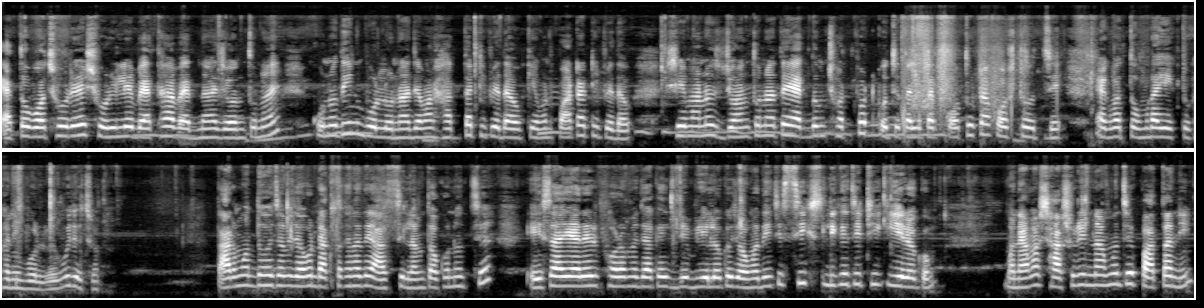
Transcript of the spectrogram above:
এত বছরে শরীরে ব্যথা বেদনায় যন্ত্রণায় কোনোদিন বলল না যে আমার হাতটা টিপে দাও কি আমার পাটা টিপে দাও? সে মানুষ যন্ত্রণাতে একদম ছটফট করছে তাহলে তার কতটা কষ্ট হচ্ছে? একবার তোমরাই একটুখানি বলবে বুঝেছ? তার মধ্যে হচ্ছে আমি যখন ডাক্তারখানাতে আসছিলাম, তখন হচ্ছে এসআইআর এর ফর্মে যাকে যে বিএলওকে জমা দিয়েছি সিক্স লিখেছি ঠিকই এরকম। মানে আমার শাশুড়ির নাম হচ্ছে পাতানি।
